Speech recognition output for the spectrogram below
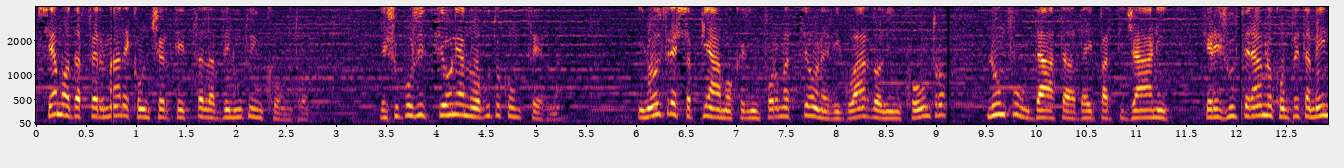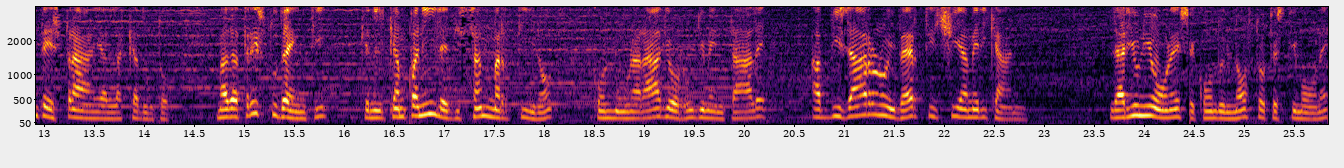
siamo ad affermare con certezza l'avvenuto incontro. Le supposizioni hanno avuto conferma. Inoltre sappiamo che l'informazione riguardo all'incontro non fu data dai partigiani che risulteranno completamente estranei all'accaduto, ma da tre studenti che nel campanile di San Martino, con una radio rudimentale, avvisarono i vertici americani. La riunione, secondo il nostro testimone,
